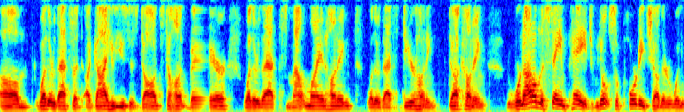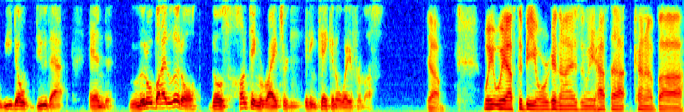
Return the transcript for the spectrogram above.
Um, whether that's a, a guy who uses dogs to hunt bear, whether that's mountain lion hunting, whether that's deer hunting, duck hunting, we're not on the same page. We don't support each other when we don't do that. And little by little, those hunting rights are getting taken away from us. Yeah, we we have to be organized, and we have to kind of uh,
